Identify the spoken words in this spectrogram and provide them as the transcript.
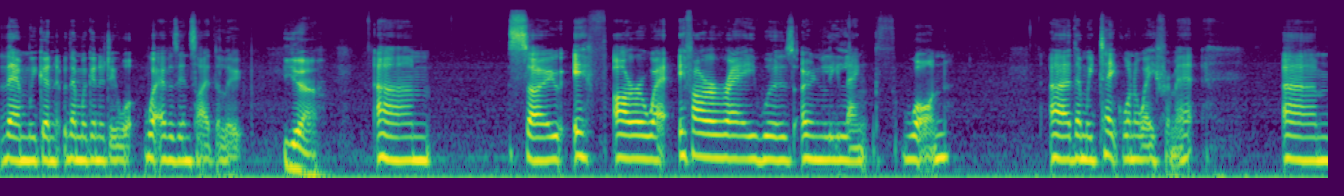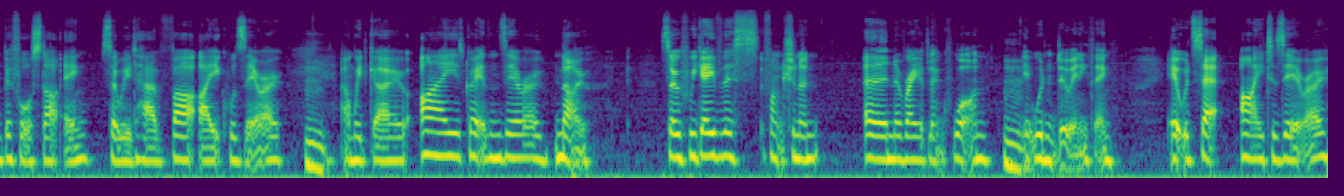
then we're gonna then we're gonna do what whatever's inside the loop. Yeah. Um, so if our array, if our array was only length one, uh, then we'd take one away from it um, before starting. So we'd have var i equals zero, Mm. and we'd go i is greater than zero. No. So if we gave this function an, an array of length one, Mm. it wouldn't do anything. It would set i to zero.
